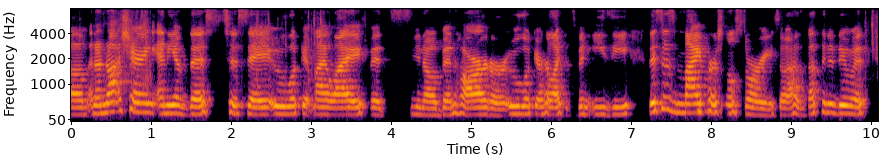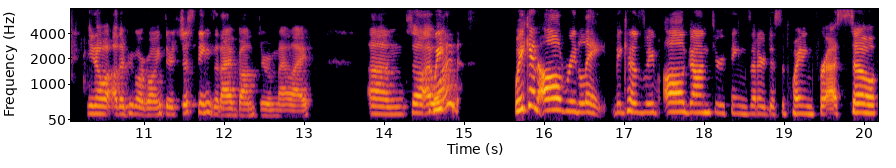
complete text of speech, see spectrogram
um, and I'm not sharing any of this to say, "Ooh, look at my life. It's you know been hard," or "Ooh, look at her life. It's been easy." This is my personal story, so it has nothing to do with you know what other people are going through. It's just things that I've gone through in my life. Um, so I we, wanted to we can all relate because we've all gone through things that are disappointing for us. So,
